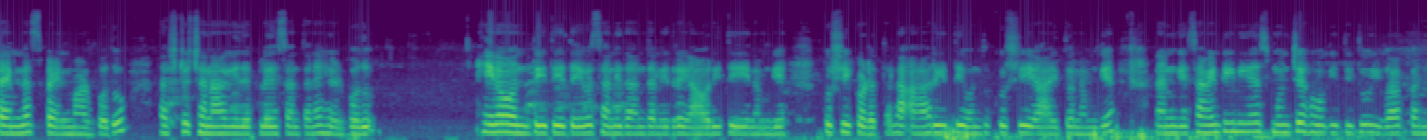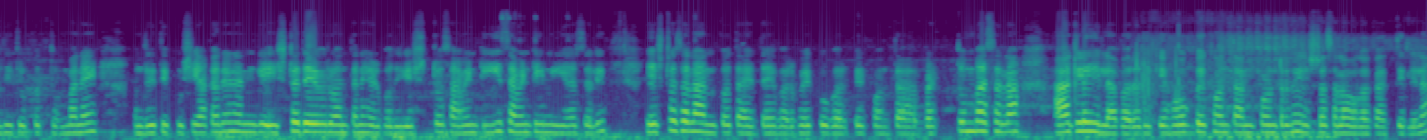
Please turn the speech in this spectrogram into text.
ಟೈಮ್ನ ಸ್ಪೆಂಡ್ ಮಾಡ್ಬೋದು. ಅಷ್ಟು ಚೆನ್ನಾಗಿದೆ ಪ್ಲೇಸ್ ಅಂತಲೇ ಹೇಳ್ಬೋದು. ಏನೋ ಒಂದು ರೀತಿ ದೇವ ಸನ್ನಿಧಾನದಲ್ಲಿದ್ದರೆ ಯಾವ ರೀತಿ ನಮಗೆ ಖುಷಿ ಕೊಡುತ್ತಲ್ಲ, ಆ ರೀತಿ ಒಂದು ಖುಷಿ ಆಯಿತು ನಮಗೆ. ನನಗೆ ಸೆವೆಂಟೀನ್ ಇಯರ್ಸ್ ಮುಂಚೆ ಹೋಗಿದ್ದಿದ್ದು, ಇವಾಗ ಬಂದಿದ್ದಕ್ಕೂ ತುಂಬಾ ಒಂದು ರೀತಿ ಖುಷಿ. ಯಾಕಂದರೆ ನನಗೆ ಇಷ್ಟ ದೇವರು ಅಂತಲೇ ಹೇಳ್ಬೋದು. ಎಷ್ಟು ಸೆವೆಂಟಿ ಈ ಸೆವೆಂಟೀನ್ ಇಯರ್ಸಲ್ಲಿ ಎಷ್ಟೋ ಸಲ ಅನ್ಕೋತಾ ಇದ್ದೆ, ಬರಬೇಕು ಬರಬೇಕು ಅಂತ. ಬಟ್ ತುಂಬ ಸಲ ಆಗಲೇ ಇಲ್ಲ ಬರೋದಕ್ಕೆ. ಹೋಗಬೇಕು ಅಂತ ಅಂದ್ಕೊಂಡ್ರೂ ಎಷ್ಟೋ ಸಲ ಹೋಗೋಕ್ಕಾಗ್ತಿರ್ಲಿಲ್ಲ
